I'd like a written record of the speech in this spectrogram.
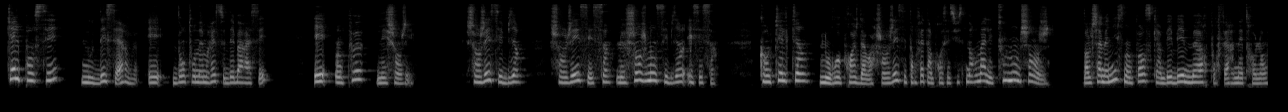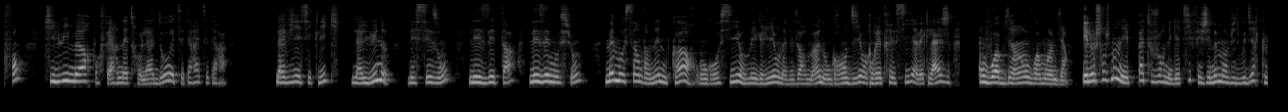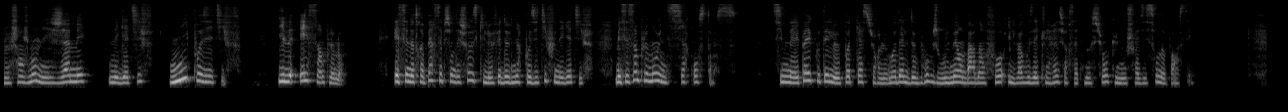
Quelles pensées nous desservent et dont on aimerait se débarrasser, et on peut les changer? Changer, c'est bien, Changer, c'est sain. Le changement, c'est bien et c'est sain. Quand quelqu'un nous reproche d'avoir changé, c'est en fait un processus normal et tout le monde change. Dans le chamanisme, on pense qu'un bébé meurt pour faire naître l'enfant, qui lui meurt pour faire naître l'ado, etc., etc. La vie est cyclique, la lune, les saisons, les états, les émotions, même au sein d'un même corps, on grossit, on maigrit, on a des hormones, on grandit, on rétrécit avec l'âge, on voit bien, on voit moins bien. Et le changement n'est pas toujours négatif, et j'ai même envie de vous dire que le changement n'est jamais négatif ni positif. Il est simplement. Et c'est notre perception des choses qui le fait devenir positif ou négatif, mais c'est simplement une circonstance. Si vous n'avez pas écouté le podcast sur le modèle de Brooke, je vous le mets en barre d'infos, il va vous éclairer sur cette notion que nous choisissons nos pensées.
